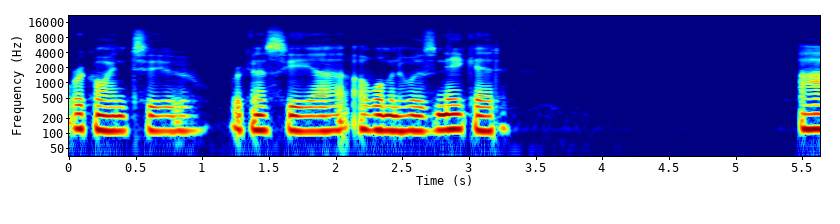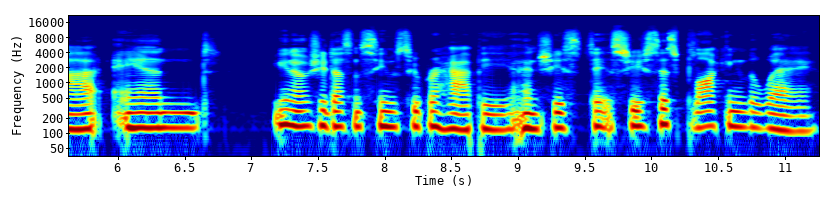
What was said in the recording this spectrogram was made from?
we're going to, we're going to see a, a, woman who is naked. Uh, and, you know, she doesn't seem super happy and she, st- she sits blocking the way.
